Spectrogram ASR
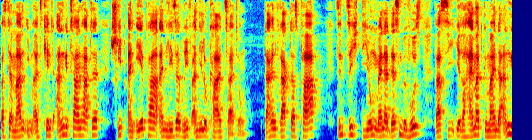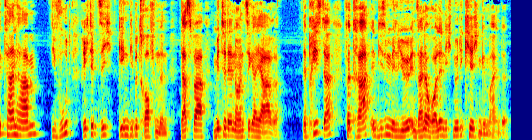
was der Mann ihm als Kind angetan hatte, schrieb ein Ehepaar einen Leserbrief an die Lokalzeitung. Darin fragt das Paar, sind sich die jungen Männer dessen bewusst, was sie ihrer Heimatgemeinde angetan haben? Die Wut richtet sich gegen die Betroffenen. Das war Mitte der 90er Jahre. Der Priester vertrat in diesem Milieu in seiner Rolle nicht nur die Kirchengemeinde.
